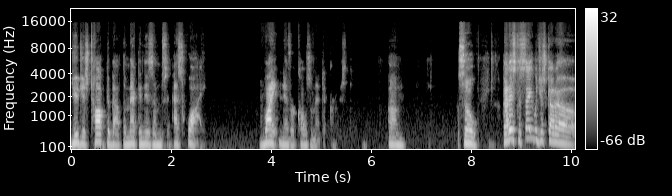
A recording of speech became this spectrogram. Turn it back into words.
you just talked about the mechanisms as why. Why it never calls him Antichrist. Um, so that is to say, we just got a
